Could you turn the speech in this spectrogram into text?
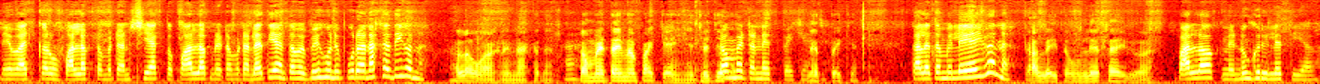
ને વાત કરું પાલક ટમેટા શાક તો પાલક ને ટમેટા લેતી આવે તમે ભેહું ને પૂરા નાખી દીધો ને. હાલો હું આખને નાખી દે. ટમેટા એમાં પાક્યા અહીંયા જોજે ટમેટા ને જ પાક્યા. ને પાક્યા. કાલે તમે લઈ આવ્યા ને? કાલે તો હું લેતા આવ્યો પાલક ને ડુંગળી લેતી આવે.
